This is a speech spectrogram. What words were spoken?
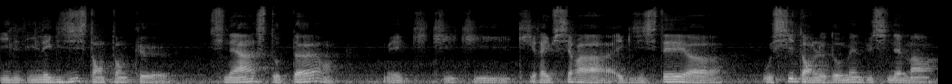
il, existe en tant que cinéaste, auteur, mais qui, réussira à exister euh, aussi dans le domaine du cinéma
